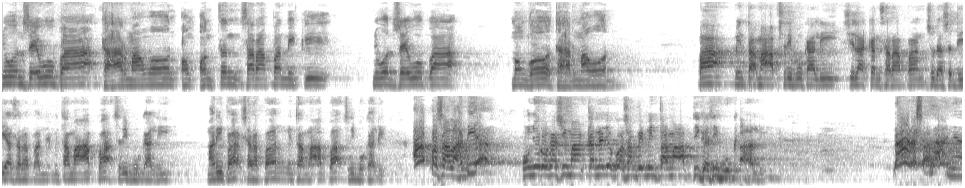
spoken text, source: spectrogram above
Nyuwun sewu pak, dahar mawon. Om onten sarapan niki. Nyuwun sewu pak. Monggo dahar mawon. Pak, minta maaf seribu kali. Silakan sarapan. Sudah sedia sarapannya. Minta maaf pak seribu kali. Mari pak sarapan, minta maaf pak seribu kali. Apa salah dia? Mau nyuruh kasih makan aja kok sampai minta maaf tiga ribu kali. Nah salahnya.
